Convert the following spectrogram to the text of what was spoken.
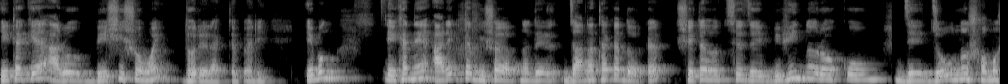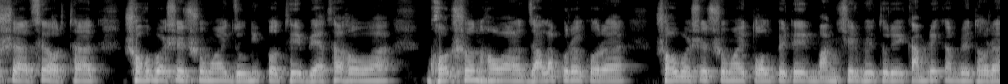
এটাকে আরও বেশি সময় ধরে রাখতে পারি। এবং এখানে আরেকটা বিষয় আপনাদের জানা থাকা দরকার, সেটা হচ্ছে যে বিভিন্ন রকম যে যৌন সমস্যা আছে, অর্থাৎ সহবাসের সময় যৌনিপথে ব্যথা হওয়া, ঘর্ষণ হওয়া, জ্বালাপোড়া করা, সহবাসের সময় তলপেটের মাংসের ভেতরে কামড়ে কামড়ে ধরা,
